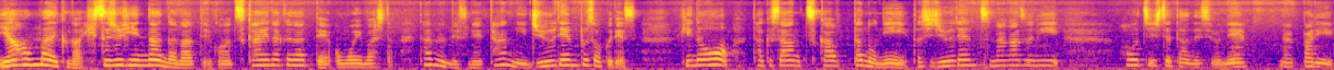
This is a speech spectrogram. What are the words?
イヤホンマイクが必需品なんだなっていうこの使えなくなって思いました多分ですね単に充電不足です昨日たくさん使ったのに私充電つながずに放置してたんですよねやっぱり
